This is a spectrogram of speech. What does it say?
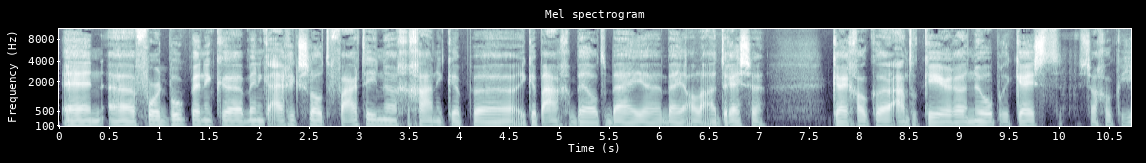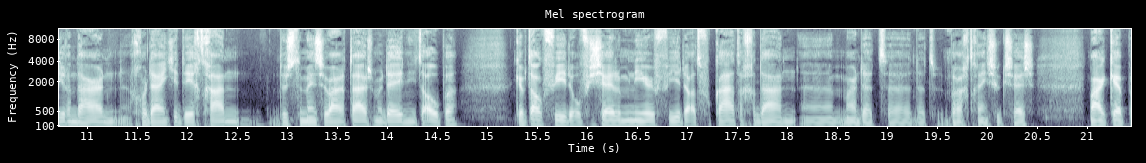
En uh, voor het boek ben ik, uh, ben ik eigenlijk sloten vaart in gegaan. Ik heb, ik heb aangebeld bij, bij alle adressen kreeg ook een aantal keren nul op request. Zag ook hier en daar een gordijntje dichtgaan. Dus de mensen waren thuis, maar deden niet open. Ik heb het ook via de officiële manier, via de advocaten gedaan. Uh, maar dat, uh, dat bracht geen succes. Maar ik heb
